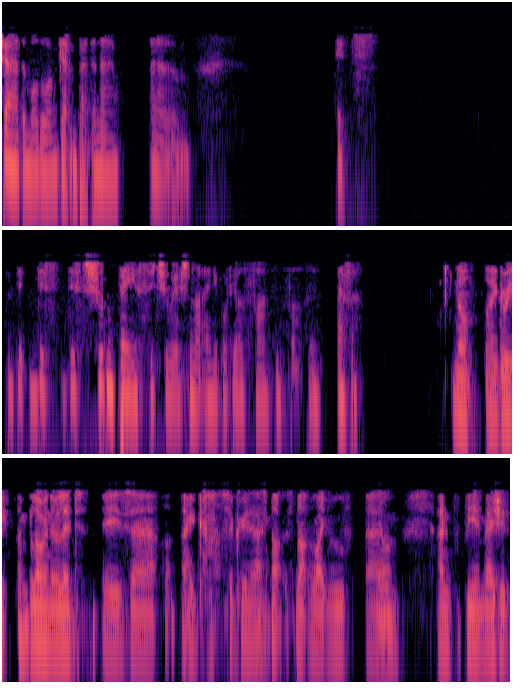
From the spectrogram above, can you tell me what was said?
share them, although I'm getting better now. Um, it's th- this this shouldn't be a situation that anybody else finds themselves in ever. No, I agree. And blowing the lid is, uh, I agree. That's not, it's not the right move. Um, No. And being measured,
